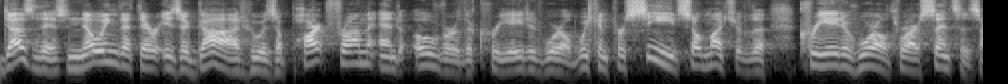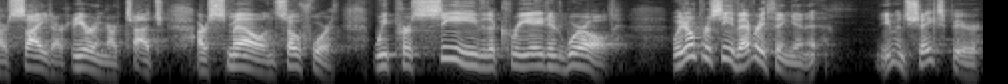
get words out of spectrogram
does this knowing that there is a God who is apart from and over the created world. We can perceive so much of the creative world through our senses, our sight, our hearing, our touch, our smell, and so forth. We perceive the created world. We don't perceive everything in it. Even Shakespeare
